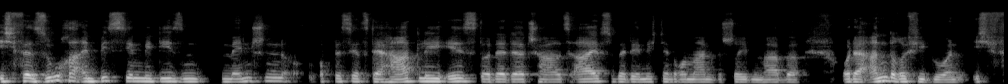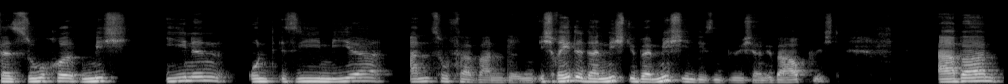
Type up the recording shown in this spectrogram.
ich versuche ein bisschen mit diesen Menschen, ob das jetzt der Hartley ist oder der Charles Ives, über den ich den Roman geschrieben habe, oder andere Figuren, ich versuche mich ihnen und sie mir anzuverwandeln. Ich rede dann nicht über mich in diesen Büchern, überhaupt nicht. Aber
